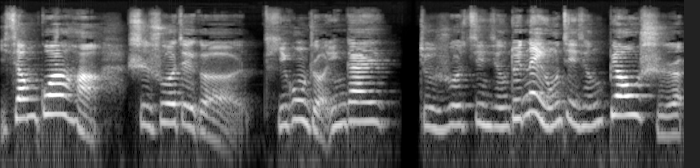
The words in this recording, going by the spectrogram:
相关哈？是说这个提供者应该就是说进行对内容进行标识，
